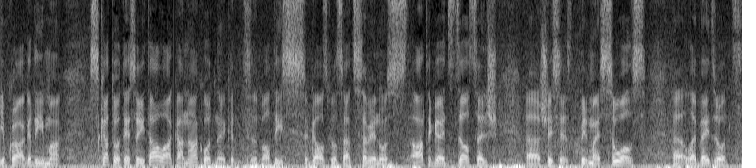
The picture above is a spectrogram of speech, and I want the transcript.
jebkurā gadījumā, skatoties arī tālākā nākotnē, kad Baltijas galvaspilsētas savienos ātrgaitas dzelzceļš, eh, šis ir pirmais solis, lai beidzot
